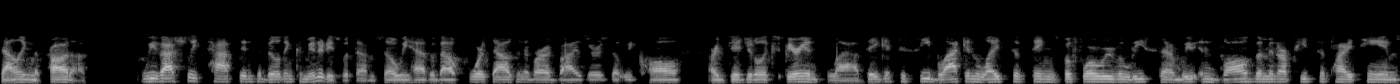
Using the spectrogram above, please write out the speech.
selling the products we've actually tapped into building communities with them. So we have about 4,000 of our advisors that we call our digital experience lab. They get to see black and whites of things before we release them. We involve them in our pizza pie teams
